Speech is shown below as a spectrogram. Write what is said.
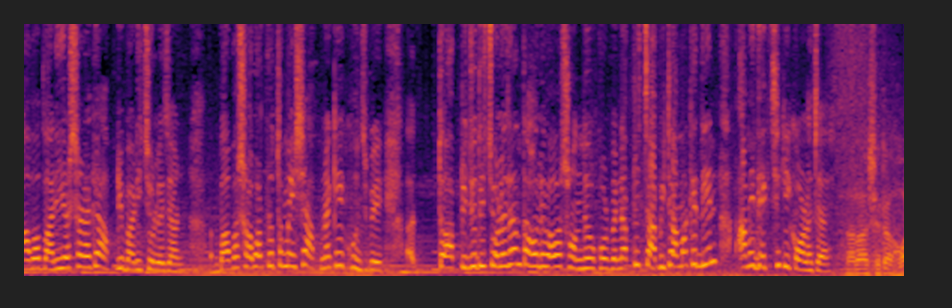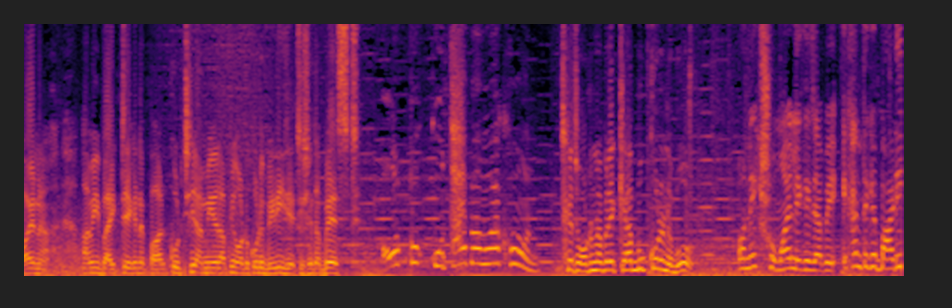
বাবা বাড়ি আসার আগে আপনি বাড়ি চলে যান। বাবা সবার প্রথমে এসে আপনাকেই খুঁজবে। তো আপনি যদি চলে যান তাহলে বাবা সন্দেহ করবেন আপনি চাবিটা আমাকে দিন আমি দেখছি কি করা যায়। তারা সেটা হয় না। আমি বাইকটা এখানে পার্ক করছি আমি আর আপনি অটো করে বেরিয়ে যাচ্ছি সেটা বেস্ট অটো কোথায় পাবো এখন? ঠিক আছে অটো না পেলে ক্যাব বুক করে নেব। অনেক সময় লেগে যাবে। এখান থেকে বাড়ি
